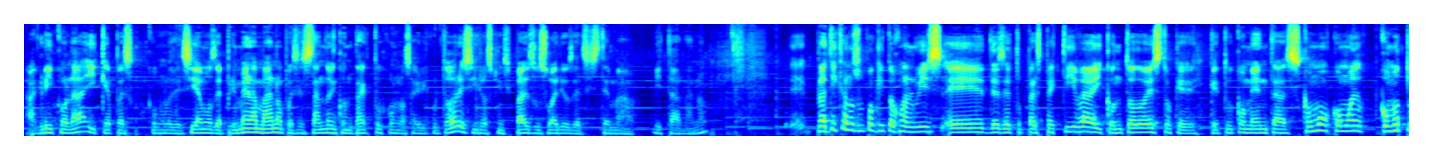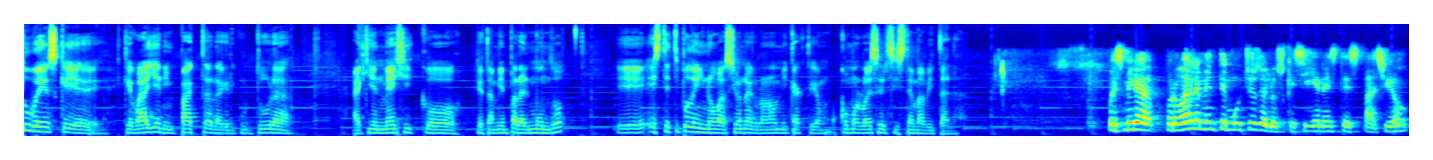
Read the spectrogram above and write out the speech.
agrícola y que pues como lo decíamos de primera mano, pues estando en contacto con los agricultores y los principales usuarios del sistema Vitala, ¿no? Eh, platícanos un poquito, Juan Luis, eh, desde tu perspectiva y con todo esto que, tú comentas, ¿cómo, cómo, cómo tú ves que, que Bayer impacta la agricultura aquí en México, que también para el mundo? Eh, este tipo de innovación agronómica como lo es el sistema Vitala? Pues mira, probablemente muchos de los que siguen este espacio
